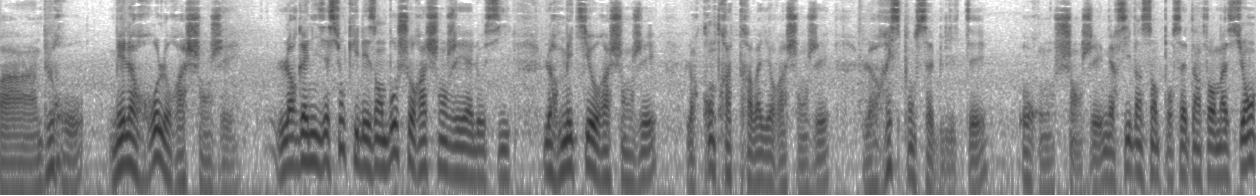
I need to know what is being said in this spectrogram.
à un bureau, mais leur rôle aura changé. L'organisation qui les embauche aura changé elle aussi. Leur métier aura changé, leur contrat de travail aura changé, leurs responsabilités auront changé. Merci Vincent pour cette information.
